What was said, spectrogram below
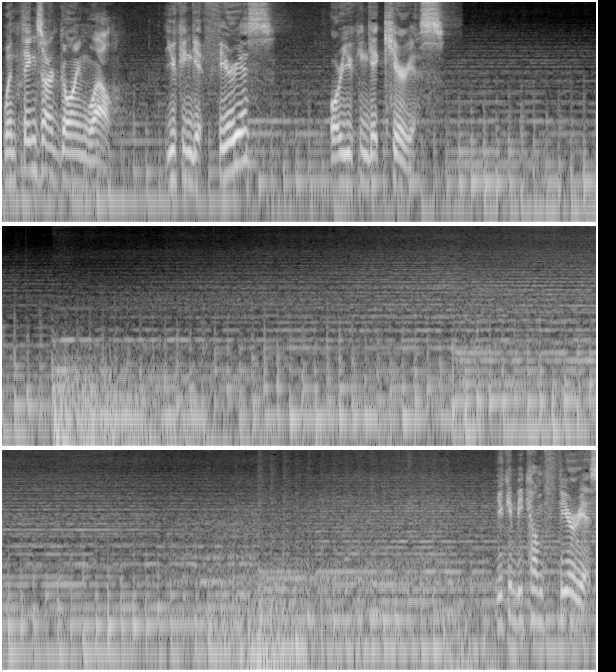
When things aren't going well, you can get furious or you can get curious. You can become furious,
